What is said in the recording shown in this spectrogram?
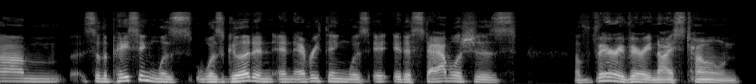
Um, so the pacing was was good and and everything was it, it establishes a very, very nice tone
